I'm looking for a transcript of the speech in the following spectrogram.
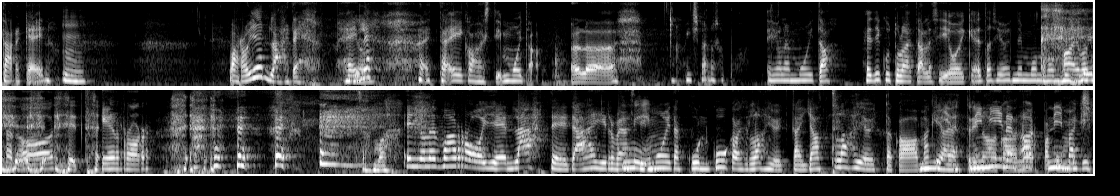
tärkein Mm. varojen lähde heille, Joo. että ei kauheasti muita, öö, miksi mä en osaa puhua, ei ole muita. Heti kun tulee tällaisia oikeita asioita, niin mun aivot sanoo Että- error. Sama. Ei ole varojen lähteitä hirveästi Niin. niin. muita kuin kuukausilahjoittajat. Lahjoittakaa. Mäkin ajattelin niin, alkaa niiden, a, niin mäkin,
